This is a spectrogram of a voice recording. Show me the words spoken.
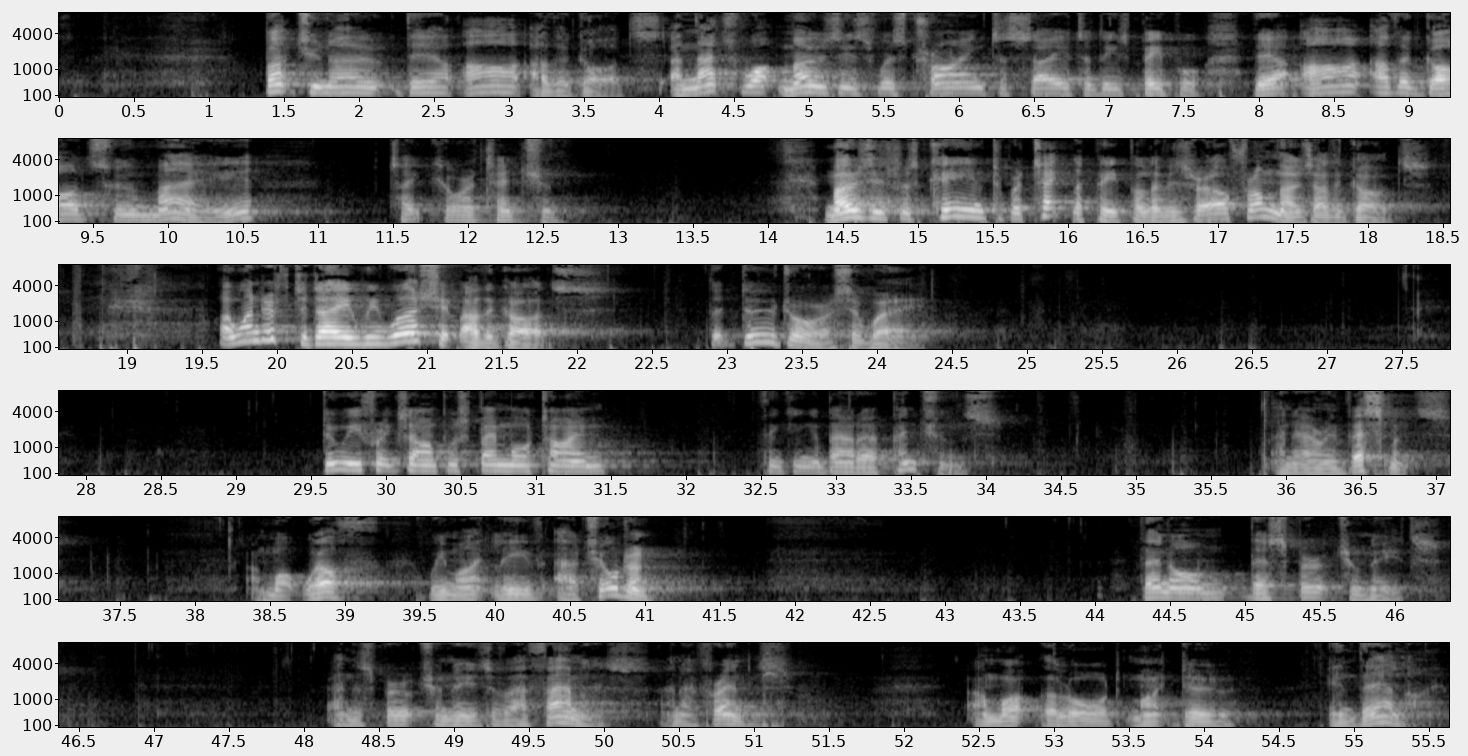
But you know, there are other gods. And that's what Moses was trying to say to these people. There are other gods who may take your attention. Moses was keen to protect the people of Israel from those other gods. I wonder if today we worship other gods that do draw us away. Do we, for example, spend more time thinking about our pensions and our investments and what wealth we might leave our children than on their spiritual needs and the spiritual needs of our families and our friends and what the Lord might do in their lives?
